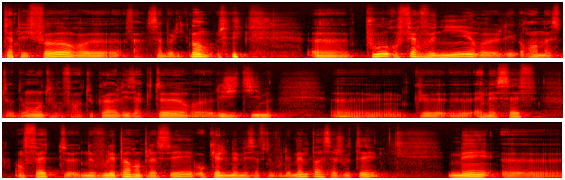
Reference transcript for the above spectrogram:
taper fort, enfin symboliquement, pour faire venir les grands mastodontes, enfin en tout cas les acteurs légitimes que MSF en fait, euh, ne voulait pas remplacer, auquel MSF ne voulait même pas s'ajouter, mais euh,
